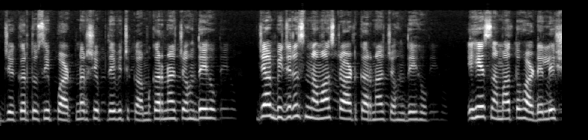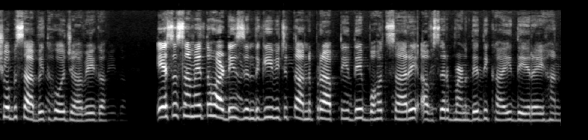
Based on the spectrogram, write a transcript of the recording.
ਜੇਕਰ ਤੁਸੀਂ ਪਾਰਟਨਰਸ਼ਿਪ ਦੇ ਵਿੱਚ ਕੰਮ ਕਰਨਾ ਚਾਹੁੰਦੇ ਹੋ ਜਾਂ ਬਿਜ਼ਨਸ ਨਵਾਂ ਸਟਾਰਟ ਕਰਨਾ ਚਾਹੁੰਦੇ ਹੋ, ਇਹ ਸਮਾਂ ਤੁਹਾਡੇ ਲਈ ਸ਼ੁਭ ਸਾਬਿਤ ਹੋ ਜਾਵੇਗਾ। ਇਸ ਸਮੇਂ ਤੁਹਾਡੀ ਜ਼ਿੰਦਗੀ ਵਿੱਚ ਧਨ ਪ੍ਰਾਪਤੀ ਦੇ ਬਹੁਤ ਸਾਰੇ ਅਵਸਰ ਬਣਦੇ ਦਿਖਾਈ ਦੇ ਰਹੇ ਹਨ।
